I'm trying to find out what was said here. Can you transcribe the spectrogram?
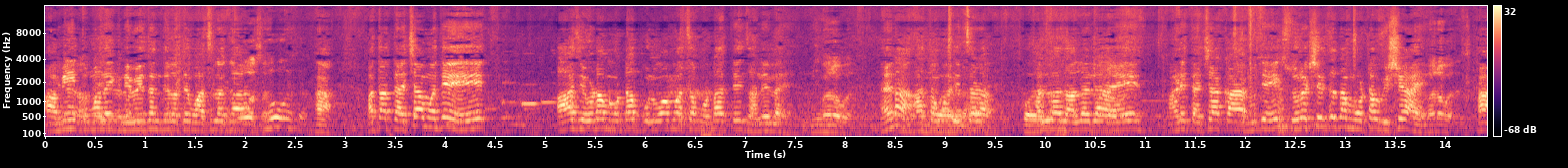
आम्ही तुम्हाला एक निवेदन दिलं ते वाचलं का? हो सर. हा. आता त्याच्यामध्ये आज एवढा मोठा पुलवामाचा मोठा ते झालेला आहे. बरोबर. है ना? आतंकवादीचा हल्ला झालेला आहे आणि त्याच्या काय म्हणजे एक सुरक्षेचा मोठा विषय आहे. बरोबर. हा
